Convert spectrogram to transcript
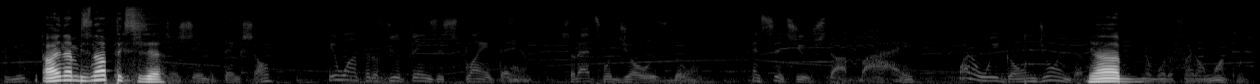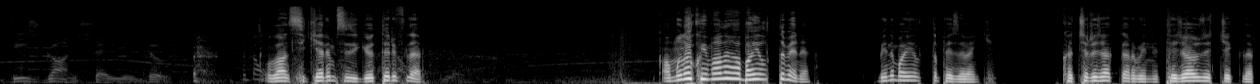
To you. Aynen biz ne yaptık size? Ya ulan sikerim sizi göt herifler. Amına koyayım ana bayılttı beni. Beni bayılttı pezevenk. Kaçıracaklar beni. Tecavüz edecekler.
